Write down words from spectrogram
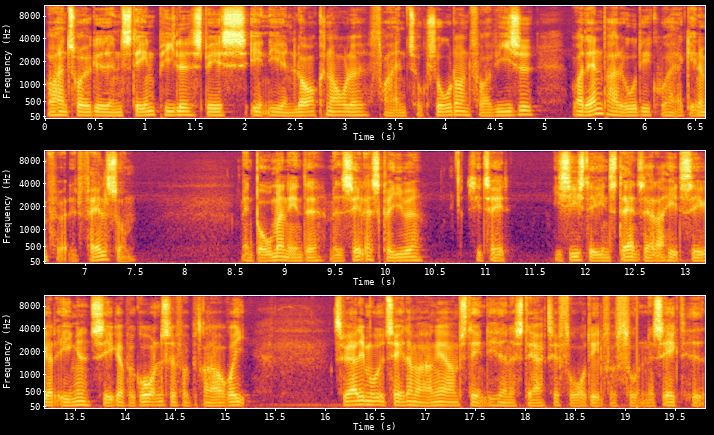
og han trykkede en stenpilespids ind i en lårknogle fra en toxodon for at vise, hvordan Parodi kunne have gennemført et falsum. Men Bowman endte med selv at skrive, citat, i sidste instans er der helt sikkert ingen sikker begrundelse for bedrageri. Tværtimod taler mange af omstændighederne stærkt til fordel for fundenes ægthed.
